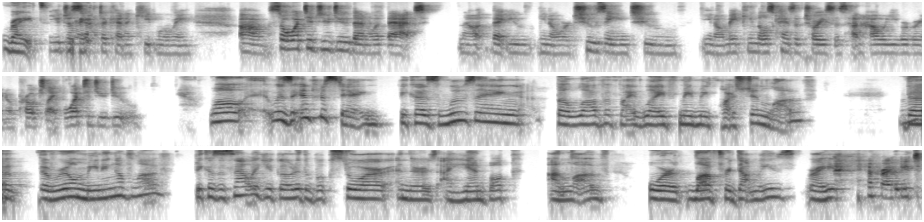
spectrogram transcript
Right. You just right. have to kind of keep moving. Um, so, what did you do then with that? Now that you, you know, were choosing to, you know, making those kinds of choices on how you were going to approach life, what did you do? Well, it was interesting because losing the love of my life made me question love, mm-hmm. the the real meaning of love. Because it's not like you go to the bookstore and there's a handbook on love or love for dummies, right? right.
